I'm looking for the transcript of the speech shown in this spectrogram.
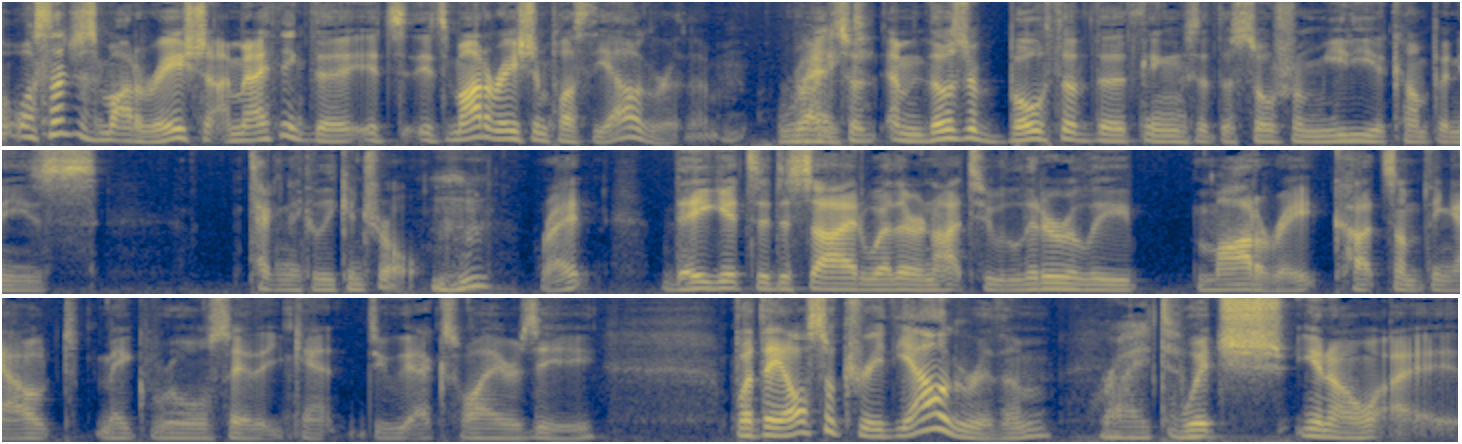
Well, it's not just moderation. I mean, I think the it's it's moderation plus the algorithm, right? Right. So, I mean, those are both of the things that the social media companies technically control, mm-hmm. right? They get to decide whether or not to literally moderate, cut something out, make rules, say that you can't do X, Y, or Z. But they also create the algorithm, Right. which you know I,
